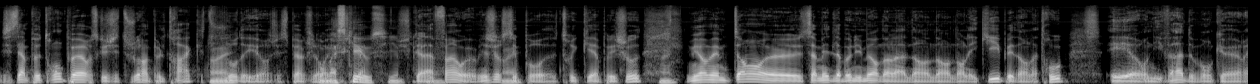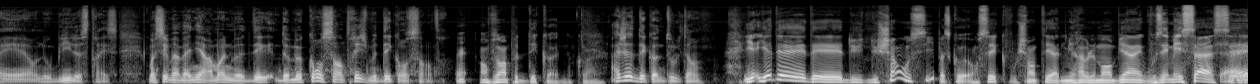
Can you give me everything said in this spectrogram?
C'est un peu trompeur, parce que j'ai toujours un peu le trac, toujours d'ailleurs, j'espère que je Pour masquer aussi. Jusqu'à la fin, bien sûr, c'est pour euh, truquer un peu les choses. Mais en même temps, ça met de la bonne humeur dans la dans, dans, dans l'équipe et dans la troupe, et euh, on y va de bon cœur et on oublie le stress. Moi, c'est ma manière à moi de me, dé- de me concentrer, je me déconcentre. Ouais, en faisant un peu de déconne. Quoi. Ah, je déconne tout le temps. Il y a, des, des- du, du chant aussi, parce qu'on sait que vous chantez admirablement bien et que vous aimez ça. C'est, Ouais,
